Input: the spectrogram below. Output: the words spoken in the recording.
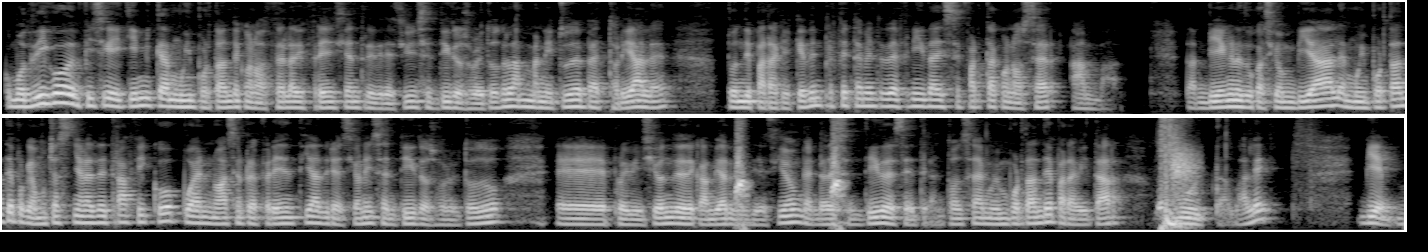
Como digo, en física y química es muy importante conocer la diferencia entre dirección y sentido, sobre todo las magnitudes vectoriales, donde para que queden perfectamente definidas hace falta conocer ambas. También en educación vial es muy importante porque muchas señales de tráfico pues, no hacen referencia a dirección y sentido, sobre todo eh, prohibición de cambiar de dirección, cambiar de sentido, etc. Entonces es muy importante para evitar multas, ¿vale? Bien,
